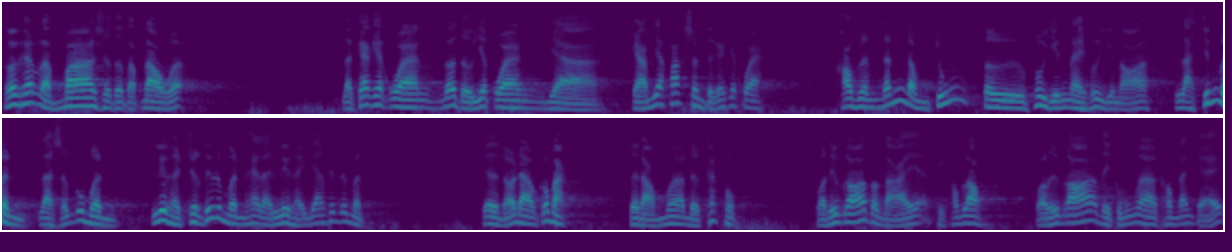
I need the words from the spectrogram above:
Nói khác là ba sự tự tập đầu á, là các giác quan, đối tượng giác quan và cảm giác phát sinh từ các giác quan. Không nên đánh đồng chúng từ phương diện này, phương diện nọ, là chính mình, là sở của mình, liên hệ trực tiếp đến mình hay là liên hệ gián tiếp đến mình. Cho nên nỗi đau có mặt, tự động ờ, được khắc phục. Và nếu có tồn tại thì không lâu. Và nếu có thì cũng ờ, không đáng kể.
